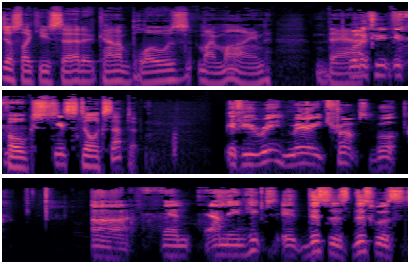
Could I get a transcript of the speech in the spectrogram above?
just like you said, it kind of blows my mind that Well, if you- if you- folks if- still accept it. if you read Mary Trump's book, uh, and I mean, he it, this is this was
